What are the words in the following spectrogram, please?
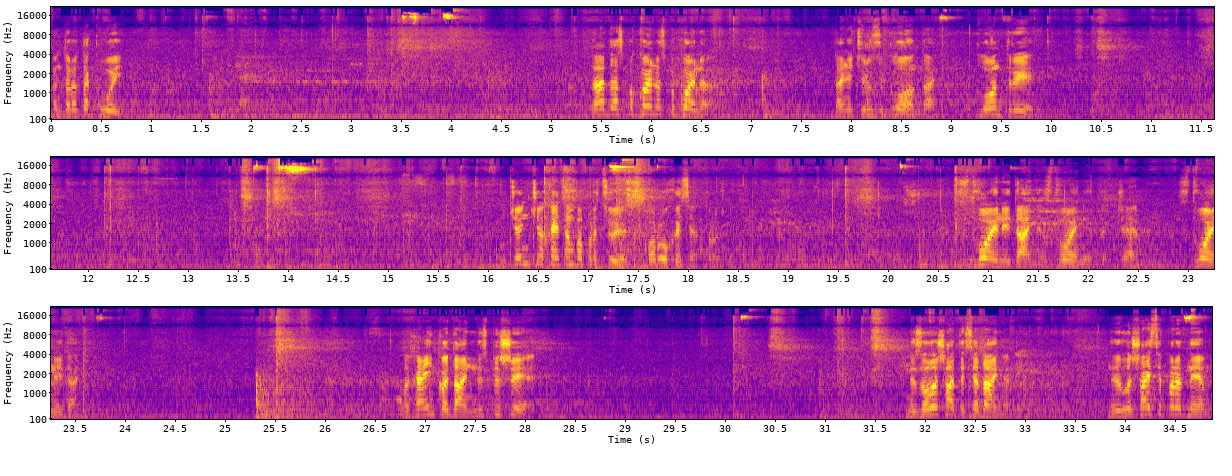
Контратакуй. Да, да, спокійно, спокійно. Даня через уклон, Дань. Уклон 3. Нічого, нічого, хай там попрацює. Порухайся трошки. Здвоєний Даня, здвоєний джеб. Здвоєний Даня. Легенько, Дань, не спіши. Не залишатися, Даня. Не лишайся перед ним.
